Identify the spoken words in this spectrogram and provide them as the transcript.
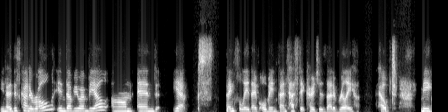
you know, this kind of role in WNBL. Um, and yeah, thankfully they've all been fantastic coaches that have really helped me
